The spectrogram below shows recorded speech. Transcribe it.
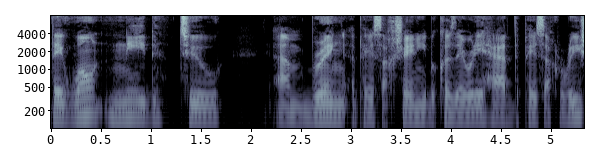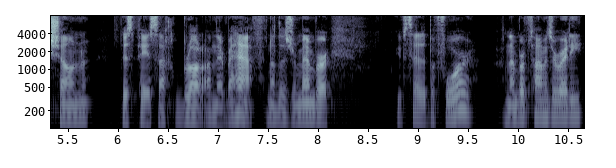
They won't need to um, bring a Pesach Sheni because they already had the Pesach Rishon, this Pesach, brought on their behalf. In other words, remember, we've said it before a number of times already.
